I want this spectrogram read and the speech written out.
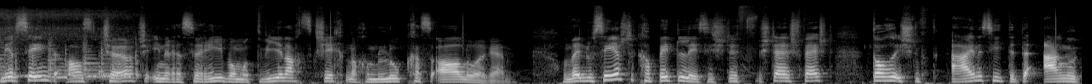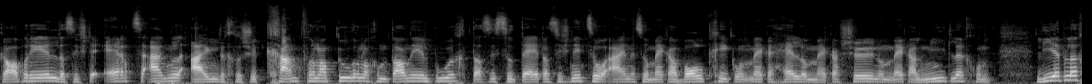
Wir sind als Church in einer Serie, wo wir die Weihnachtsgeschichte nach dem Lukas anschauen. Und wenn du das erste Kapitel liest, stellst du fest, da ist auf der einen Seite der Engel Gabriel, das ist der Erzengel, eigentlich das ist ein Kämpfer Natur nach dem Daniel-Buch. Das ist so der, das ist nicht so einer so mega wolkig und mega hell und mega schön und mega niedlich und lieblich,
